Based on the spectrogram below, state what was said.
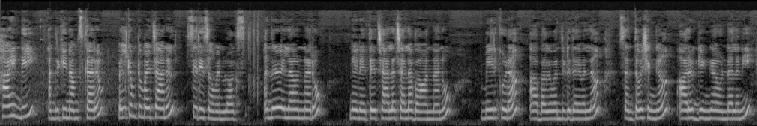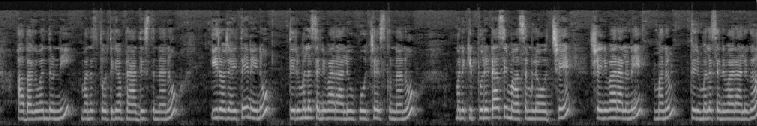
హాయ్ అండి అందరికీ నమస్కారం. Welcome to my channel Siri Somen vlogs అందరూ ఎలా ఉన్నారు? నేనైతే చాలా చాలా బాగున్నాను. మీరు కూడా ఆ భగవంతుడి దయ వల్ల సంతోషంగా ఆరోగ్యంగా ఉండాలని ఆ భగవంతుణ్ణి మనస్ఫూర్తిగా ప్రార్థిస్తున్నాను. ఈరోజైతే నేను తిరుమల శనివారాలు పూజ చేసుకున్నాను. మనకి పురటాసి మాసంలో వచ్చే శనివారాలనే మనం తిరుమల శనివారాలుగా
